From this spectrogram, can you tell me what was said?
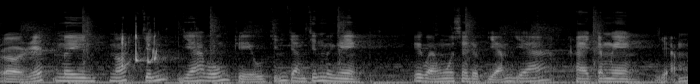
Rồi Redmi Note 9 giá 4 triệu 990 ngàn các bạn mua sẽ được giảm giá 200 ngàn giảm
